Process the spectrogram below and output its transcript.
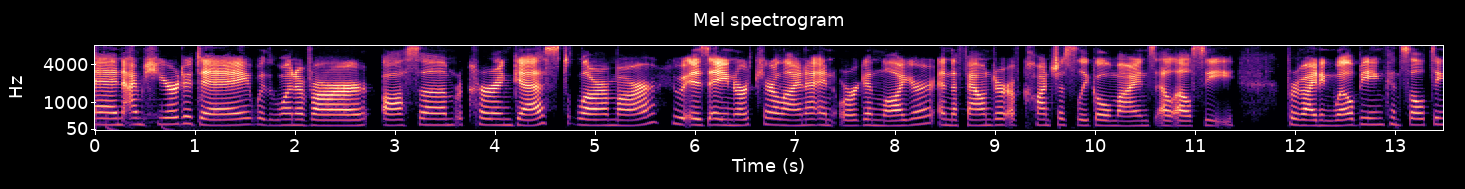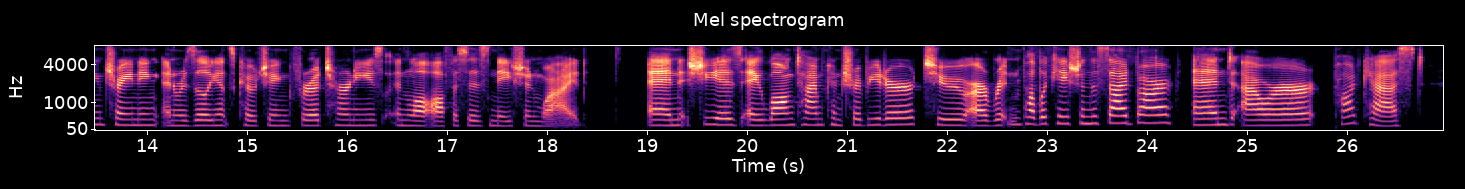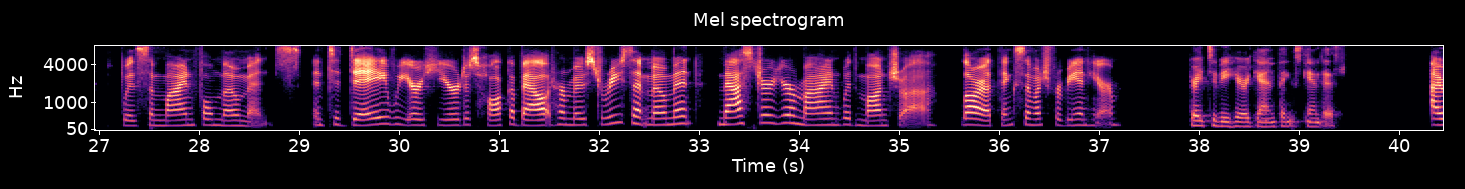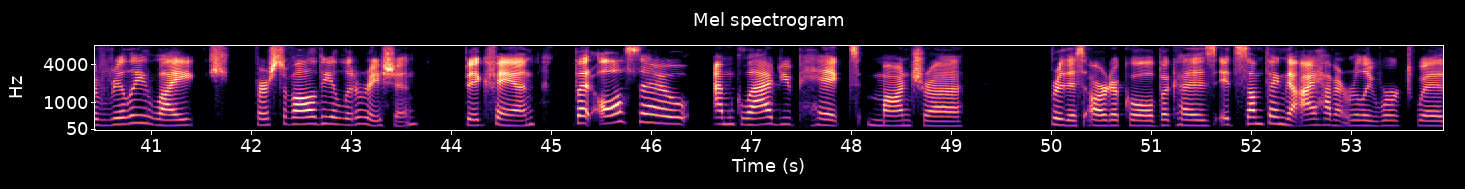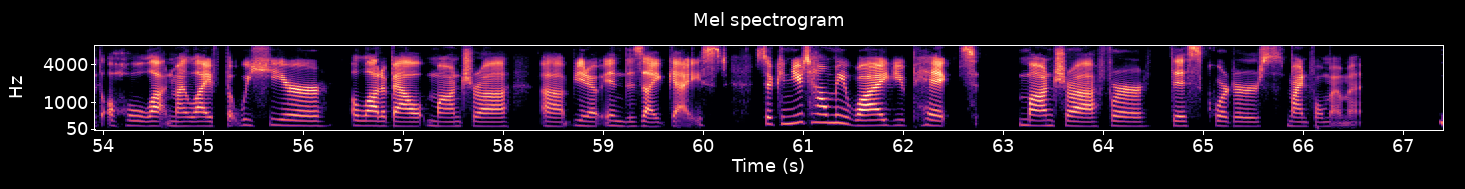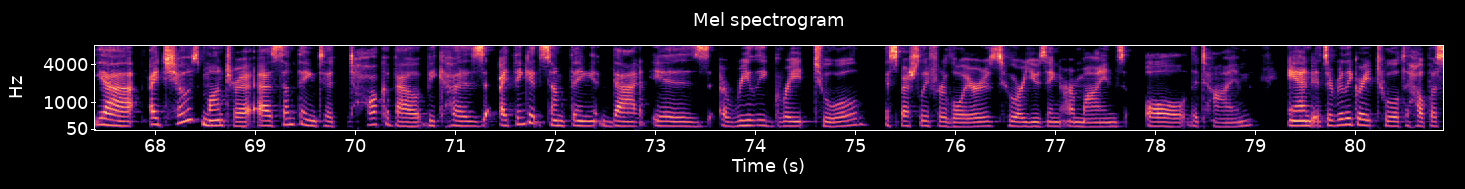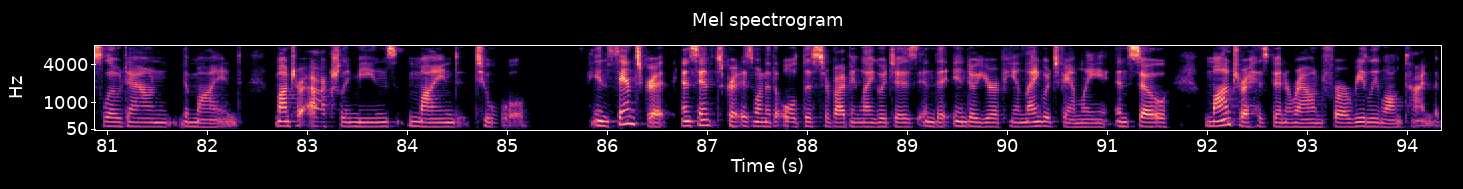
And I'm here today with one of our awesome recurring guests, Laura Mahr, who is a North Carolina and Oregon lawyer and the founder of Conscious Legal Minds LLC, providing well being consulting, training, and resilience coaching for attorneys in law offices nationwide. And she is a longtime contributor to our written publication, The Sidebar, and our podcast with some mindful moments. And today we are here to talk about her most recent moment, Master Your Mind with Mantra. Laura, thanks so much for being here. Great to be here again. Thanks, Candace. I really like, first of all, the alliteration, big fan, but also I'm glad you picked mantra for this article because it's something that I haven't really worked with a whole lot in my life, but we hear a lot about mantra, uh, you know, in the zeitgeist. So, can you tell me why you picked mantra for this quarter's mindful moment? Yeah, I chose mantra as something to talk about because I think it's something that is a really great tool, especially for lawyers who are using our minds all the time. And it's a really great tool to help us slow down the mind. Mantra actually means mind tool in Sanskrit. And Sanskrit is one of the oldest surviving languages in the Indo European language family. And so mantra has been around for a really long time.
